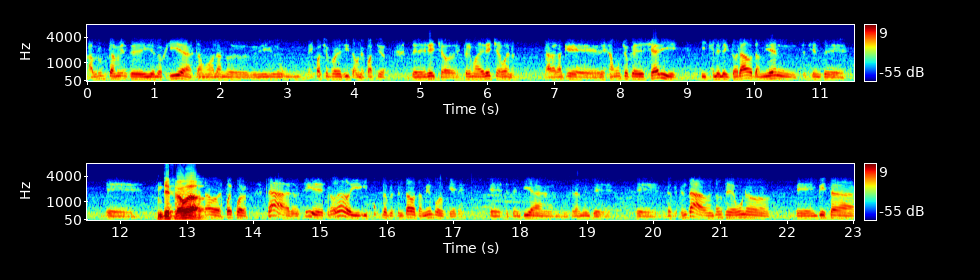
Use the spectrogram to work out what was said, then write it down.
abruptamente de ideología, estamos hablando de, un espacio progresista, un espacio de derecha o de extrema derecha, bueno, la verdad que deja mucho que desear y, y que el electorado también se siente... defraudado. Después por, Claro, sí, defraudado y, poco representado también porque eh, se sentían realmente eh, representados. Entonces uno eh, empieza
